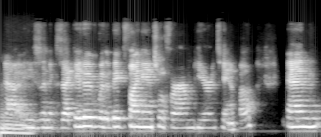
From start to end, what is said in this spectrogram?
Mm-hmm. Uh, he's an executive with a big financial firm here in Tampa. And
